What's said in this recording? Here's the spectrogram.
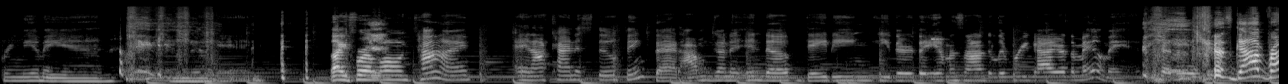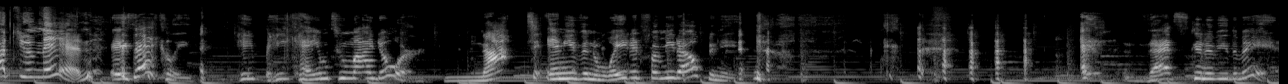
"Bring me a man." Bring me a man. like for a long time, and I kind of still think that I'm gonna end up dating either the Amazon delivery guy or the mailman because God brought you a man. exactly he he came to my door, knocked, and even waited for me to open it. That's gonna be the man.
